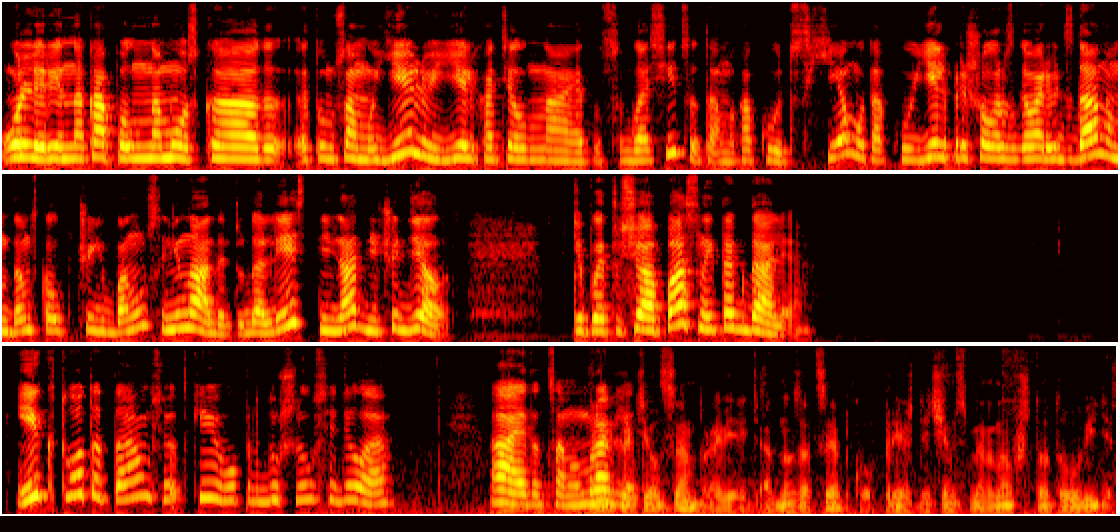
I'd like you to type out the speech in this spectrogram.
Оллери накапал на мозг а, эту самую Елю, и Ель хотел на это согласиться, там, на какую-то схему такую. Ель пришел разговаривать с Даном, Дан сказал, ты что, ебанулся, не надо туда лезть, не надо ничего делать. Типа, это все опасно и так далее. И кто-то там все-таки его придушил, все дела. А, этот самый Я муравьед. хотел сам проверить одну зацепку, прежде чем Смирнов что-то увидит.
